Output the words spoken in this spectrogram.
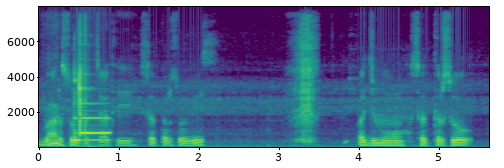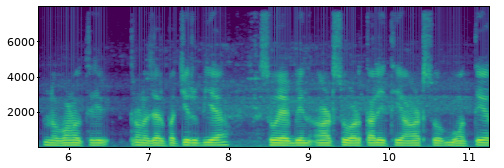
બારસો પચાસથી સત્તરસો વીસ. અજમો સત્તરસો નવ્વાણુંથી ત્રણ હજાર પચીસ રૂપિયા. સોયાબીન આઠસો અડતાલીસથી આઠસો બોતેર.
